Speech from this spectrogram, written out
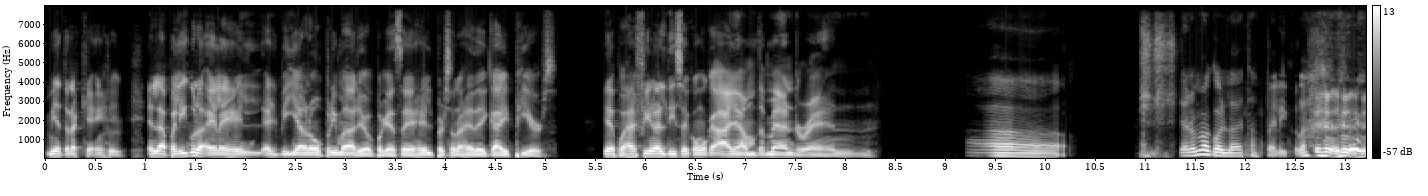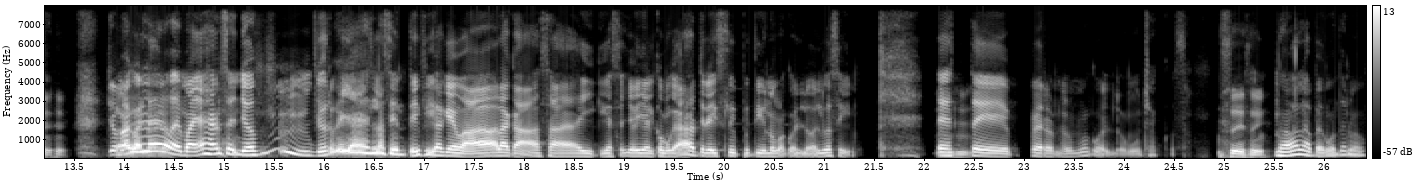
mientras que en, en la película él es el, el villano primario, porque ese es el personaje de Guy Pearce. Que después al final dice como que I am the Mandarin. Ah, yo no me acuerdo de estas películas. Yo me acuerdo de lo de Maya Hansen. Yo, "Hmm, yo creo que ella es la científica que va a la casa y qué sé yo. Y él, como que, ah, Today Sleep With You, no me acuerdo, algo así. Este, pero no me acuerdo muchas cosas. Sí, sí. Nada, las vemos de nuevo.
